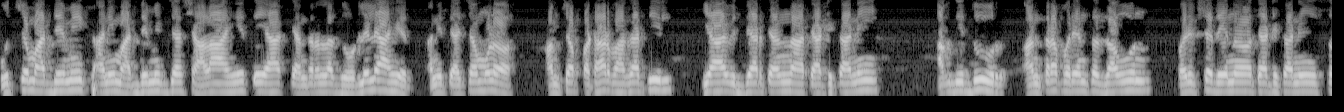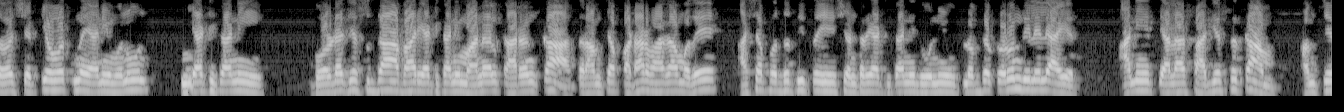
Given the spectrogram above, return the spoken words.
उच्च माध्यमिक आणि माध्यमिक ज्या शाळा आहेत ते या केंद्राला जोडलेल्या आहेत आणि त्याच्यामुळं आमच्या पठार भागातील या विद्यार्थ्यांना त्या ठिकाणी अगदी दूर अंतरापर्यंत जाऊन परीक्षा देणं त्या ठिकाणी सहज शक्य होत नाही आणि म्हणून या ठिकाणी बोर्डाचे सुद्धा आभार या ठिकाणी मानल. कारण का? तर आमच्या पठार भागामध्ये अशा पद्धतीचं हे सेंटर या ठिकाणी दोन्ही उपलब्ध करून दिलेले आहेत आणि त्याला साजेसं काम आमचे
